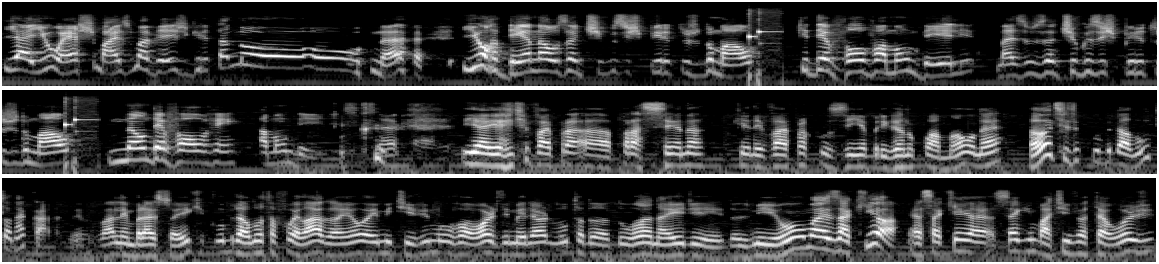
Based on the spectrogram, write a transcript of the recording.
E aí o Ash mais uma vez grita no, né? E ordena aos antigos espíritos do mal que devolvam a mão dele, mas os antigos espíritos do mal não devolvem a mão dele, né? E aí a gente vai pra, pra cena que ele vai pra cozinha brigando com a mão, né? Antes do Clube da Luta, né, cara? Vai lembrar isso aí, que o Clube da Luta foi lá, ganhou a MTV Move Awards de melhor luta do, do ano aí de 2001, mas aqui, ó, essa aqui é- segue imbatível até hoje,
